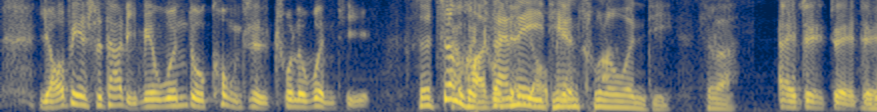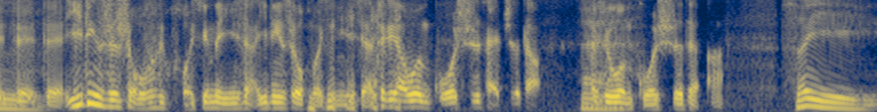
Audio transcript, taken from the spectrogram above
窑变是它里面温度控制出了问题，所以正好在那一天出了问题，是吧？哎，对对对对对，嗯、一定是受火星的影响，一定受火星影响，这个要问国师才知道，要去问国师的啊。所以，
